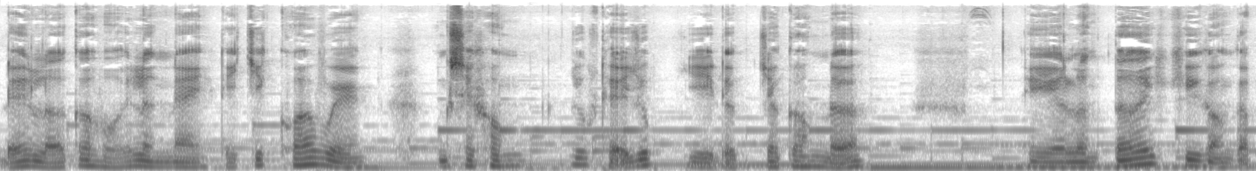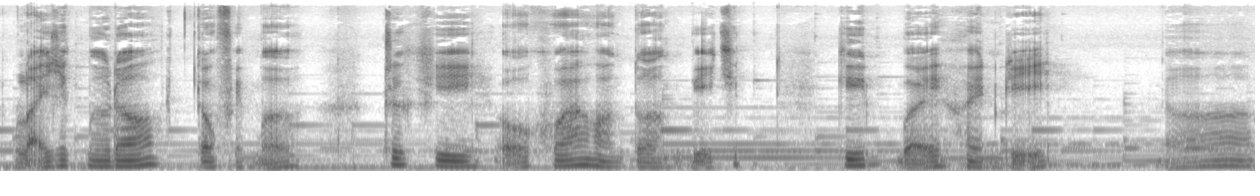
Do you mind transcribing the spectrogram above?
để lỡ cơ hội lần này thì chiếc khóa vàng cũng sẽ không giúp thể giúp gì được cho con nữa. Thì lần tới khi còn gặp lại giấc mơ đó, con phải mở trước khi ổ khóa hoàn toàn bị khít kín bởi hoành rỉ. Đó,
